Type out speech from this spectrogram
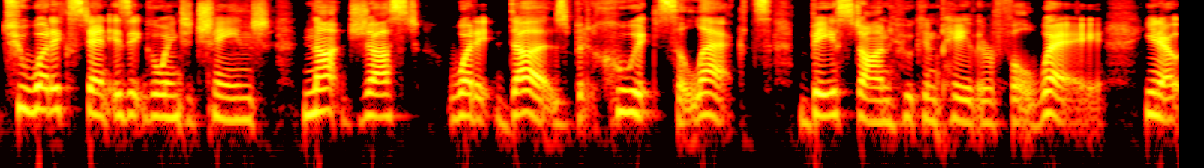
to what extent is it going to change not just what it does, but who it selects based on who can pay their full way, you know,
